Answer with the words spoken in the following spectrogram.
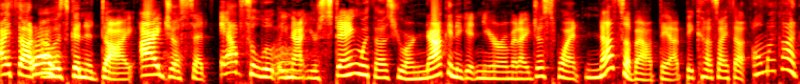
I thought I was going to die. I just said, Absolutely not. You're staying with us. You are not going to get near him. And I just went nuts about that because I thought, Oh my God,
